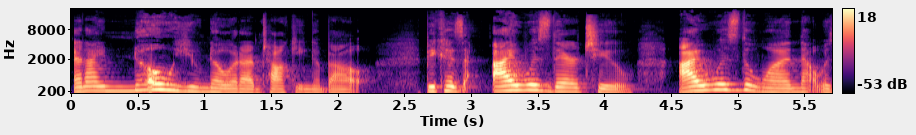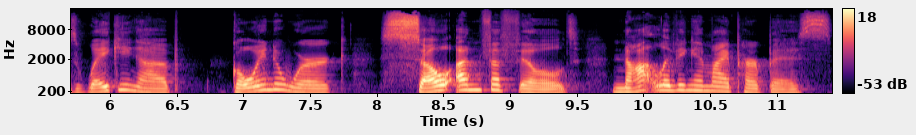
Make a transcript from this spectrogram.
And I know you know what I'm talking about because I was there too. I was the one that was waking up, going to work, so unfulfilled, not living in my purpose.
